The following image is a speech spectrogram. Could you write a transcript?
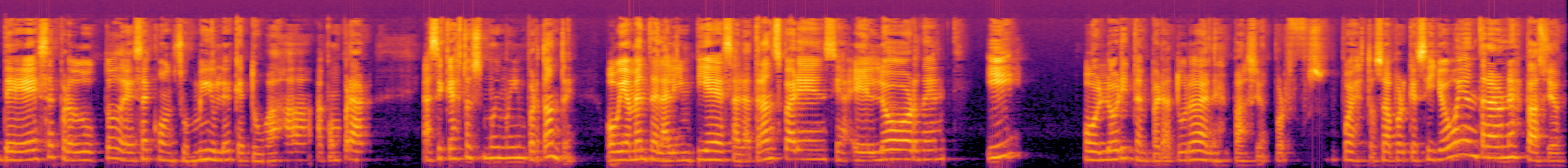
de ese producto, de ese consumible que tú vas a, a comprar. Así que esto es muy, muy importante. Obviamente la limpieza, la transparencia, el orden y olor y temperatura del espacio, por supuesto. O sea, porque si yo voy a entrar a un espacio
